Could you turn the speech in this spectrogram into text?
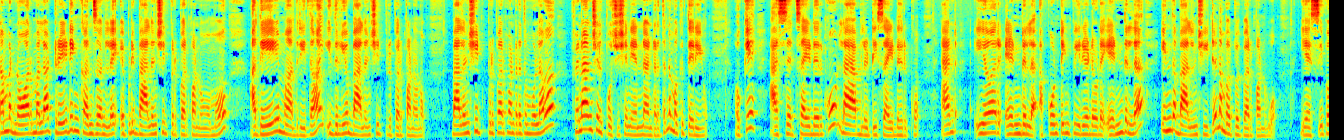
நம்ம நார்மலாக ட்ரேடிங் கன்சர்னில் எப்படி பேலன்ஸ் ஷீட் ப்ரிப்பேர் பண்ணுவோமோ அதே மாதிரி தான் இதுலேயும் பேலன்ஸ் ஷீட் ப்ரிப்பேர் பண்ணணும். பேலன்ஸ் ஷீட் ப்ரிப்பேர் பண்ணுறது மூலமாக ஃபினான்ஷியல் பொசிஷன் என்னன்றது நமக்கு தெரியும். ஓகே அசெட் சைடு இருக்கும் லயபிலிட்டி சைடு இருக்கும். அண்ட் இயர் எண்டில் அக்கௌண்டிங் பீரியடோட எண்டில் இந்த பேலன்ஸ் ஷீட்டை நம்ம ப்ரிப்பேர் பண்ணுவோம். எஸ் இப்போ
